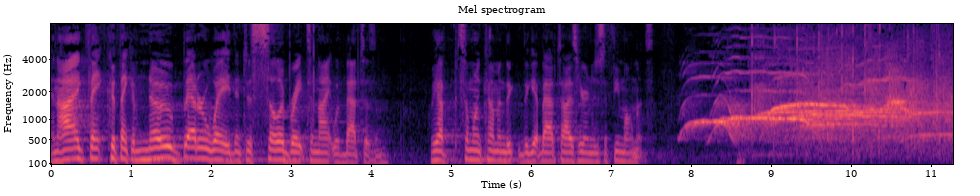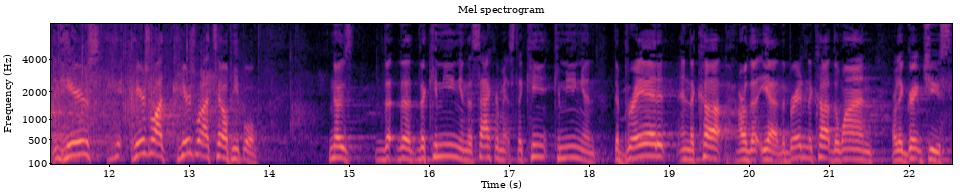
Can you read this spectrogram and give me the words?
And I think, could think of no better way than to celebrate tonight with baptism. We have someone coming to, to get baptized here in just a few moments. And here's, here's, what, here's what I tell people. You know, the, the, the communion, the sacraments, the communion, the bread and the cup, or the, yeah, the bread and the cup, the wine, or the grape juice,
